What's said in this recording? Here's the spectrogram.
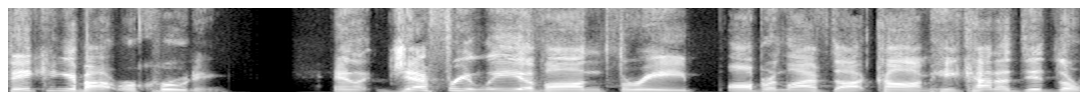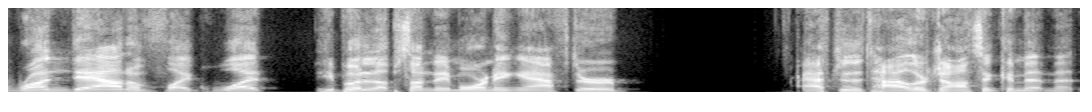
thinking about recruiting. And like Jeffrey Lee of On Three, AuburnLive.com, he kind of did the rundown of like what he put it up Sunday morning after after the Tyler Johnson commitment.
